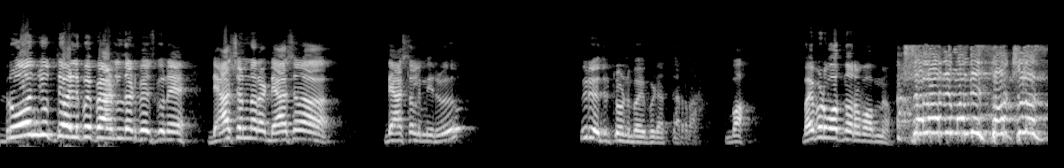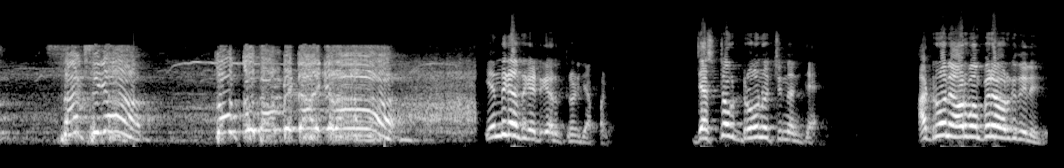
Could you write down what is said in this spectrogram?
డ్రోన్ చూస్తే వెళ్ళిపోయి ప్యాంట్లు తడిపేసుకునే డాష్ అన్నారా డాష్ అన్నా డాషలు మీరు? మీరు ఎదుటోండి భయపడేస్తారా? బా భయపడిపోతున్నారా బాబు మేము? లక్షలాది మంది సాక్షుల సాక్షిగా ఎందుకు అంత గట్టిగా అరుతున్నాడు చెప్పండి. జస్ట్ ఒక డ్రోన్ వచ్చిందంతే. ఆ డ్రోన్ ఎవరు పంపారో ఎవరికి తెలియదు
